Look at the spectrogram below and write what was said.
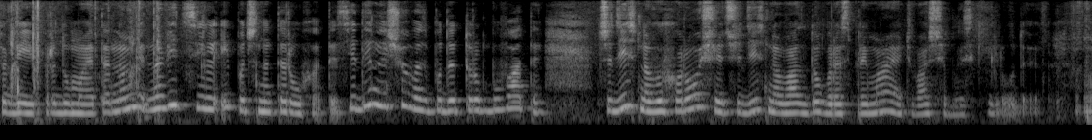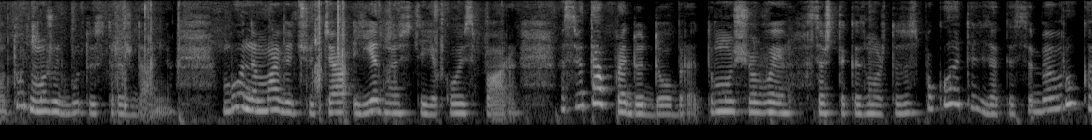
собі придумаєте нові, цілі і почнете рухатись. Єдине, що вас буде турбувати, чи дійсно ви хороші, чи дійсно вас добре сприймають ваші близькі люди. Ну, тут можуть бути страждання, бо нема відчуття єдності якоїсь пари. А свята пройдуть добре, тому що ви все ж таки зможете заспокоїтись, взяти себе в руки,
